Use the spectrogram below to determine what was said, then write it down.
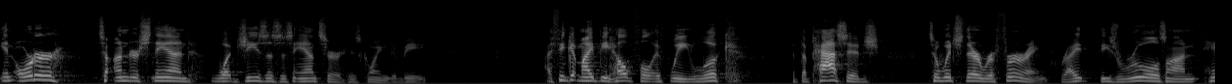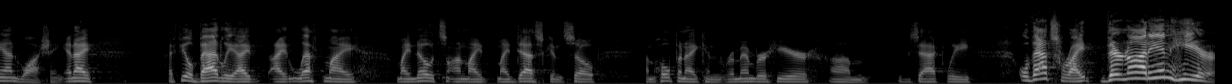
in order to understand what Jesus' answer is going to be, I think it might be helpful if we look at the passage to which they're referring, right? These rules on hand washing. And I I feel badly. I, I left my, my notes on my, my desk, and so I'm hoping I can remember here um, exactly. Oh, that's right. They're not in here.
